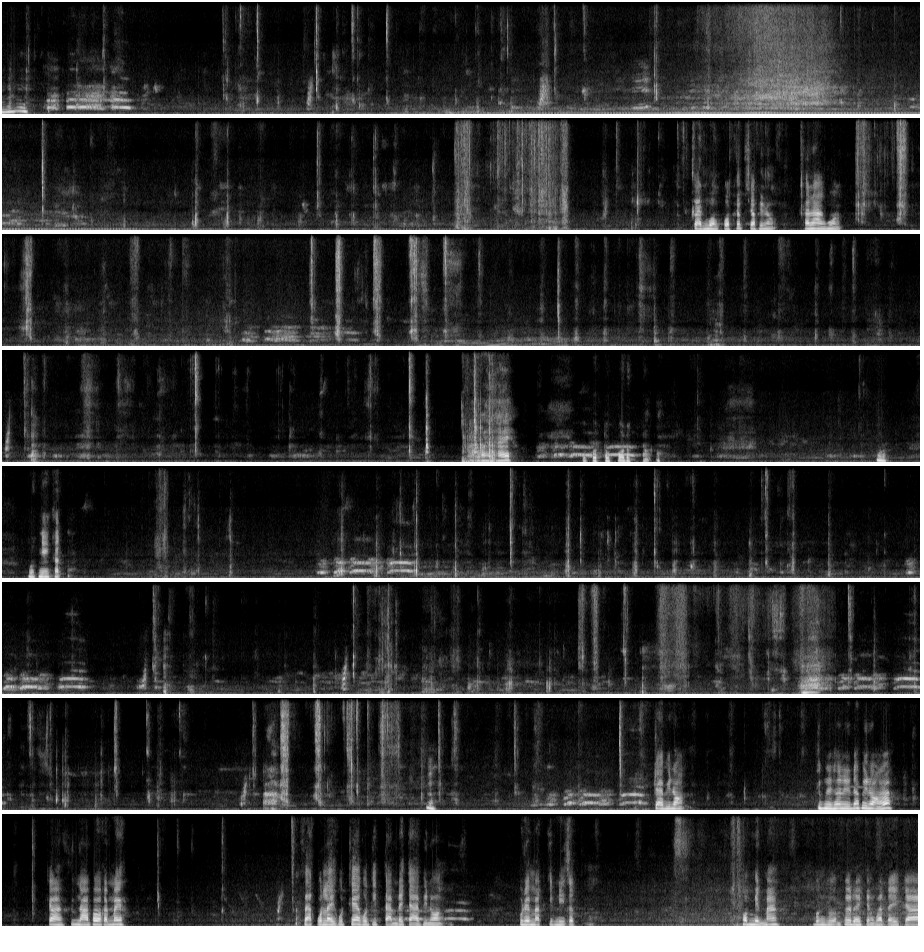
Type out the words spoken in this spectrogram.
ม่วงกดแคบจับพี่น้องข้างล่างห่วง ไป ตุปุตุปุดอกหมดนี่ครั จ้าพี่น้องคลิปนี้เท่านี้นะพี่น้องนะจ้าคลิปหน้าพอกันไหมฝากกดไลค์กดแชร์กดติดตามได้จ้าพี่น้องผู้ใดมักคลิปนี้ก็คอมเมนต์มาเบิ่งอยู่อำเภอใดจังหวัดใดจ้า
